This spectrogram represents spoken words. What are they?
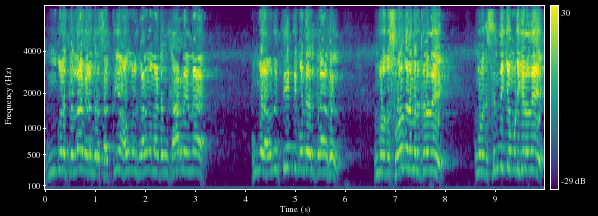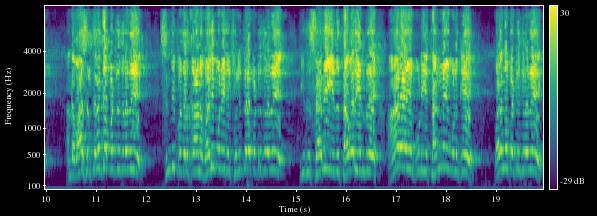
உங்களுக்கு எல்லாம் விளங்குற சத்தியம் அவங்களுக்கு வழங்க மாட்டேங்குது. காரணம் என்ன? உங்களை வந்து தீட்டி கொண்டே இருக்கிறார்கள். உங்களுக்கு சுதந்திரம் இருக்கிறது. உங்களுக்கு சிந்திக்க முடிகிறது. அந்த வாசல் திறக்கப்பட்டிருக்கிறது. சிந்திப்பதற்கான வழிமுறைகள் சொல்லித் தரப்பட்டிருக்கிறது. இது சரி இது தவறு என்று ஆராயக்கூடிய தன்மை உங்களுக்கு வழங்கப்பட்டிருக்கிறது.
